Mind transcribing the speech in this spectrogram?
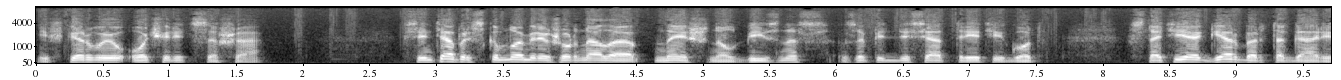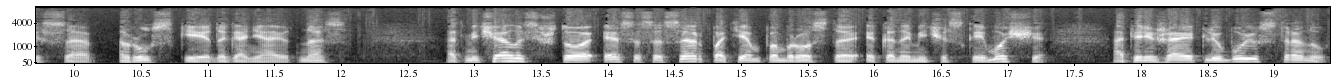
и в первую очередь США. В сентябрьском номере журнала National Business за 1953 год в статье Герберта Гарриса «Русские догоняют нас» отмечалось, что СССР по темпам роста экономической мощи опережает любую страну,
